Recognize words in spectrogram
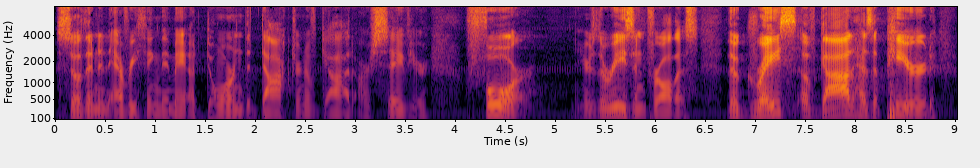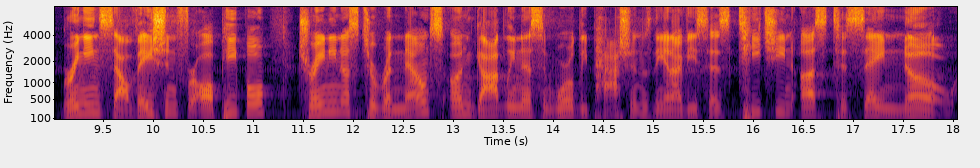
so that in everything they may adorn the doctrine of God our Savior. For, here's the reason for all this the grace of God has appeared bringing salvation for all people, training us to renounce ungodliness and worldly passions. The NIV says, teaching us to say no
